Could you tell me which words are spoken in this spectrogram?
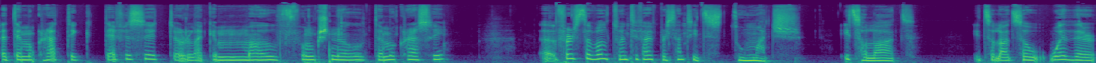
a democratic deficit or like a malfunctional democracy? Uh, first of all, 25% it's too much. It's a lot it's a lot. So whether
